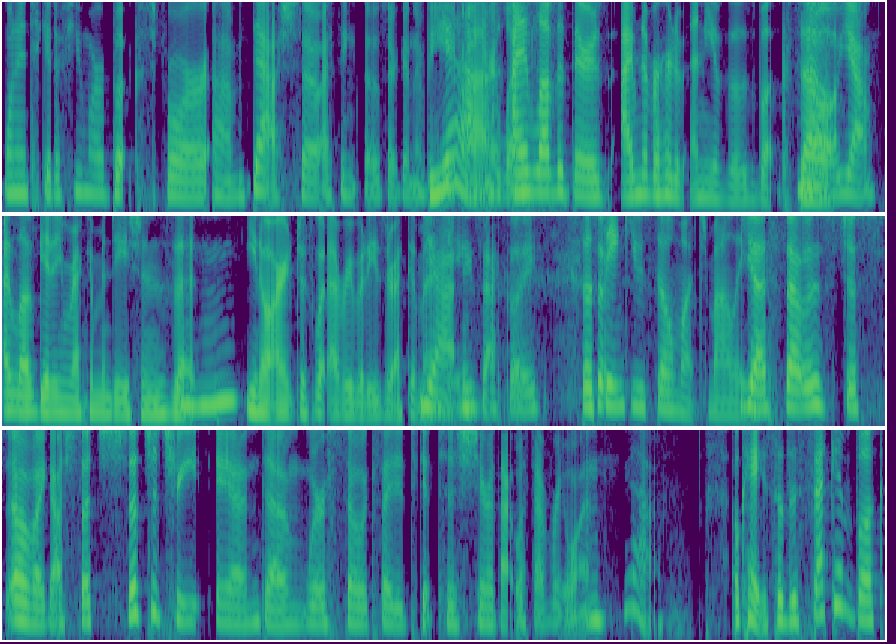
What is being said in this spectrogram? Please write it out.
wanted to get a few more books for um, Dash, so I think those are going to be yeah. on our list. I love that. There's I've never heard of any of those books, so no, yeah. I love getting recommendations that Mhm. you know aren't just what everybody's recommending. Yeah, exactly. So, So- thank you so much, Molly. Yes, that was just oh my gosh, such such a treat, and um, we're so excited to get to share that with everyone. Yeah. Okay, so the second book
